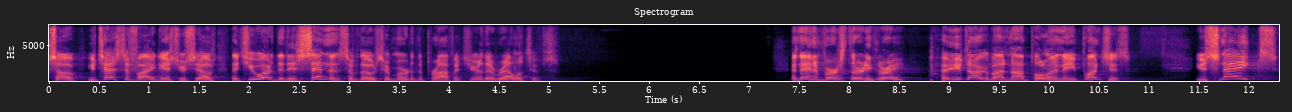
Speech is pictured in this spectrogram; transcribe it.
So you testify against yourselves that you are the descendants of those who murdered the prophets. You're their relatives. And then in verse 33, you talk about not pulling any punches. You snakes,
